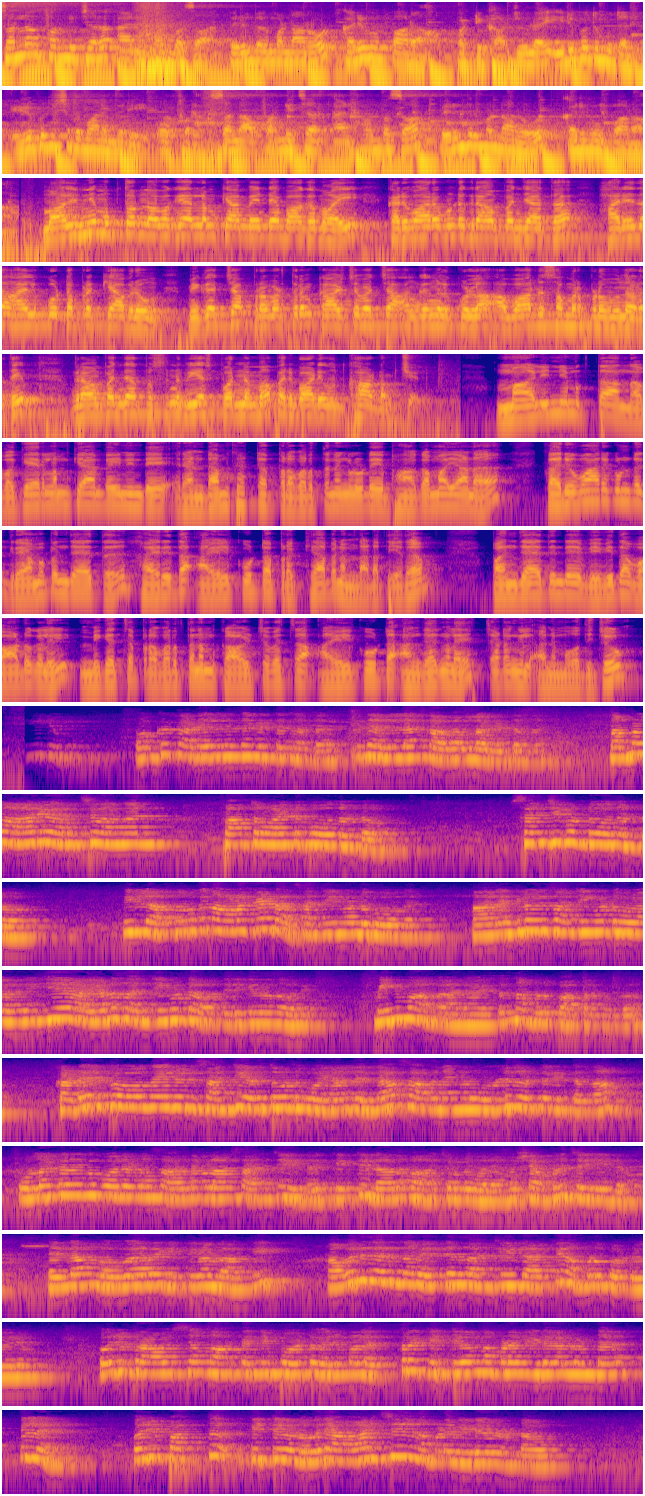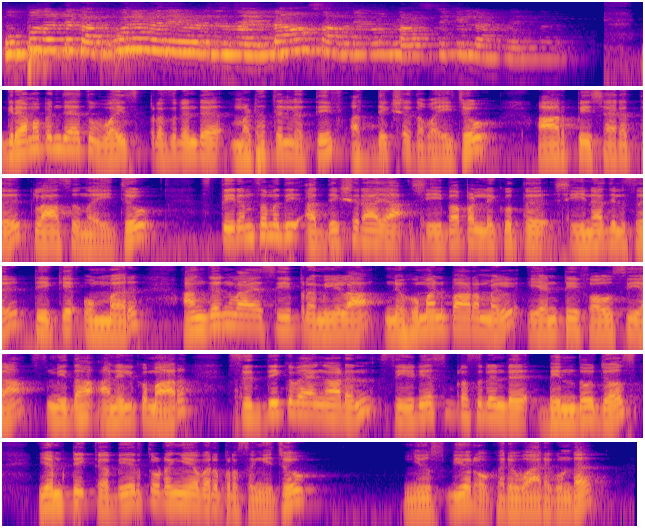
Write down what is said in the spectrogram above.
Sanna furniture and home bazaar Perinthalmanna road Karuvappara Pattikkad July ഇരുപത് മുതൽ എഴുപത് ശതമാനം വരെ offer Sanna furniture and home bazaar Perinthalmanna road Karuvappara Malinyamuktham Navakeralam ക്യാമ്പയിന്റെ ഭാഗമായി കരുവാരകുണ്ട് ഗ്രാമപഞ്ചായത്ത് ഹരിത അയൽക്കൂട്ട പ്രഖ്യാപനവും മികച്ച പ്രവർത്തനം കാഴ്ചവെച്ച അംഗങ്ങൾക്കുള്ള അവാർഡ് സമർപ്പണവും നടത്തി ഗ്രാമപഞ്ചായത്ത് പ്രസിഡന്റ് വി എസ് പൊന്നമ്മ പരിപാടി ഉദ്ഘാടനം ചെയ്തു. മാലിന്യമുക്ത നവകേരളം ക്യാമ്പയിനിന്റെ രണ്ടാം ഘട്ട പ്രവർത്തനങ്ങളുടെ ഭാഗമായാണ് കരുവാരകുണ്ട് ഗ്രാമപഞ്ചായത്ത് ഹരിത അയൽക്കൂട്ട പ്രഖ്യാപനം നടത്തിയത്. പഞ്ചായത്തിന്റെ വിവിധ വാർഡുകളിൽ മികച്ച പ്രവർത്തനം കാഴ്ചവെച്ച അയൽക്കൂട്ട അംഗങ്ങളെ ചടങ്ങിൽ അനുമോദിച്ചു. ഒക്കെ കടയിൽ നിന്ന് കിട്ടുന്നുണ്ട്. ഇതെല്ലാം കവറിലാണ് കിട്ടുന്നത്. നമ്മൾ ആരും ഇറച്ചി വാങ്ങാൻ പാത്രമായിട്ട് പോകുന്നുണ്ടോ? സഞ്ചി കൊണ്ടുപോകുന്നുണ്ടോ? ഇല്ല. നമുക്ക് നാണക്കേടാ സഞ്ചിയും കൊണ്ട് പോകുന്നത്. ആരെങ്കിലും ഒരു സഞ്ചിയും കൊണ്ട് പോയാൽ അയ്യേ അയാൾ സഞ്ചിയും കൊണ്ടാ വന്നിരിക്കുന്നതെന്ന് പറയും. മീൻ വാങ്ങാനായിട്ടും നമ്മൾ പാത്രം കൊണ്ടുപോകും കടയിൽ പോകുന്നതിന് ഒരു സഞ്ചി എടുത്തുകൊണ്ട് പോയാൽ എല്ലാ സാധനങ്ങളും ഉള്ളി തൊട്ട് കിട്ടുന്ന ഉള്ളക്കിഴങ്ങ് പോലെയുള്ള സാധനങ്ങൾ ആ സഞ്ചിയിൽ കിറ്റില്ലാതെ വാങ്ങിച്ചുകൊണ്ട് പോരാം. പക്ഷെ നമ്മൾ ചെയ്യില്ല. എല്ലാം വെവ്വേറെ കിറ്റുകളിലാക്കി അവർ തരുന്ന വലിയ സഞ്ചിയിലാക്കി നമ്മൾ കൊണ്ടുവരും. ഒരു പ്രാവശ്യം മാർക്കറ്റിൽ പോയിട്ട് വരുമ്പോൾ എത്ര കിറ്റുകൾ നമ്മുടെ വീടുകളിലുണ്ട്? ഇല്ലേ? ഒരു പത്ത് കിറ്റുകൾ ഒരാഴ്ചയിൽ നമ്മുടെ വീടുകളുണ്ടാവും ഉപ്പ് തൊട്ട് കർപ്പൂരം വരെ എല്ലാ സാധനങ്ങളും പ്ലാസ്റ്റിക്കിലാണ് വരുന്നത്. ഗ്രാമപഞ്ചായത്ത് വൈസ് പ്രസിഡന്റ് മഠത്തിൽ ലത്തീഫ് അധ്യക്ഷത വഹിച്ചു. ആർ പി ശരത്ത് ക്ലാസ് നയിച്ചു. സ്ഥിരം സമിതി അധ്യക്ഷരായ ഷീബ പള്ളിക്കുത്ത് ഷീന ജിൽസ് ടി കെ ഉമ്മർ അംഗങ്ങളായ C Prameela Nehuman Parammal N T Fousiya Smitha Anilkumar Siddique Vengadan C D S president Bindu Jose M T Kabeer തുടങ്ങിയവർ പ്രസംഗിച്ചു. News bureau Karuvarakundu.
